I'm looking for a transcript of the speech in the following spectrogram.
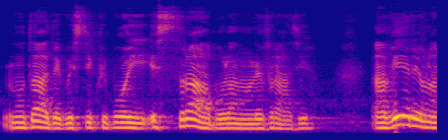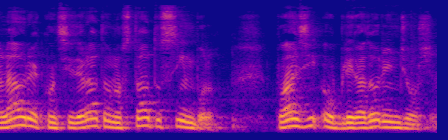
notate questi qui poi estrapolano le frasi, avere una laurea è considerato uno status simbolo, quasi obbligatorio in Georgia.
